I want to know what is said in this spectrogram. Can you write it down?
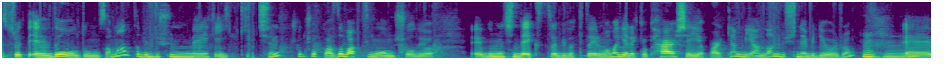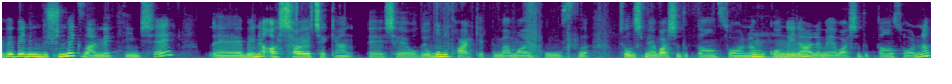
sürekli evde olduğum zaman tabii düşünmek ilk için çok çok fazla vaktim olmuş oluyor. E, bunun için de ekstra bir vakit ayırmama gerek yok. Her şeyi yaparken bir yandan düşünebiliyorum. E, ve benim düşünmek zannettiğim şey e, beni aşağıya çeken e, şey oluyor. Bunu fark ettim. Ben mindfulness'ı çalışmaya başladıktan sonra, bu konuda ilerlemeye başladıktan sonra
